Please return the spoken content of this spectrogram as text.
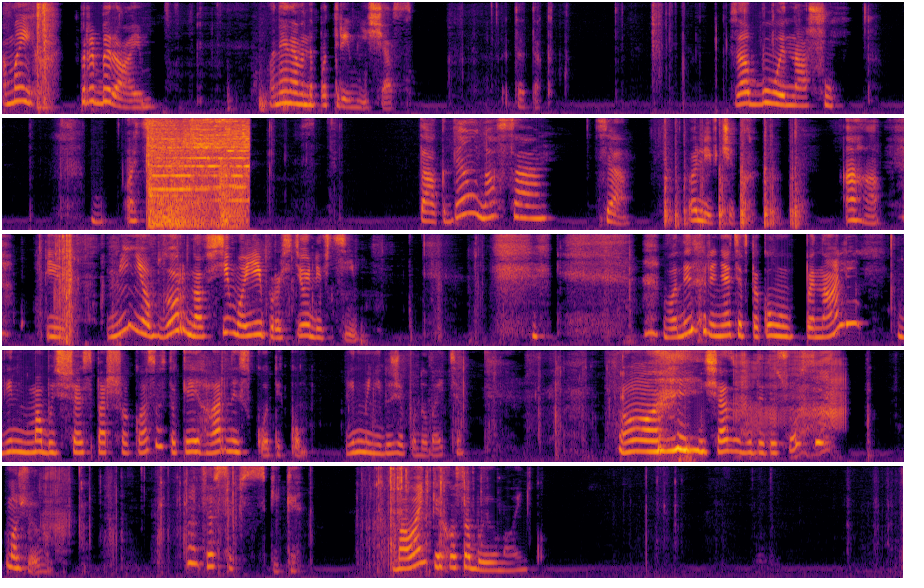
а ми їх прибираємо. Вони нам не потрібні зараз. Це так. Забули нашу. Так, де у нас а, ця олівчик? Ага. І міні-обзор на всі мої прості олівці. Вони храняться в такому пеналі. Він, мабуть, ще з першого класу такий гарний з котиком. Він мені дуже подобається. О, зараз ви будете щось. Можливо. Ну, це все скільки. Маленьких особливо маленько.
